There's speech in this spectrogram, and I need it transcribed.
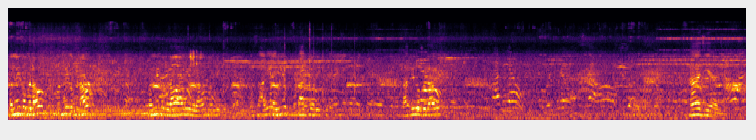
मम्मी को बुलाओ, मम्मी को बुलाओ। मम्मी को बुलाओ, आगे बुलाओ, मम्मी को बस आगे आइए, साथ में देखते भाभी को बुलाओ। हाँ जी हाँ जी।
